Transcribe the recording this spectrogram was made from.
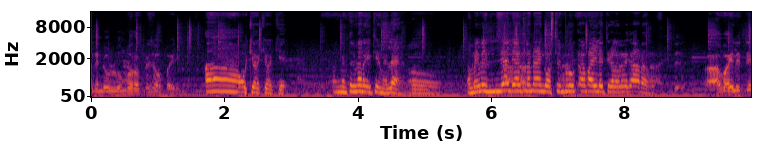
ഇതിന്റെ ഉള്ളും പുറമൊക്കെ ചോപ്പായിരിക്കും ആ ഓക്കെ ഓക്കെ ഓക്കെ അങ്ങനത്തെ ഒരു വെറൈറ്റി ആണ് അല്ലേ? ഓ. നമ്മ വലിയ ആയിട്ടുള്ള മാംഗോസ്റ്റിൻ ബ്ലൂ വയലറ്റ് കളർ കാണാം ആ, വയലറ്റ്.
